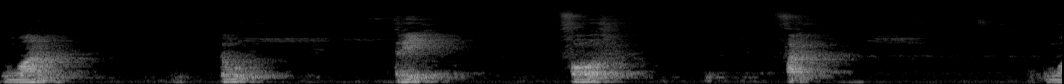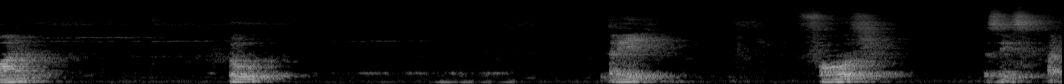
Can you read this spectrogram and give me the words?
1 2 3 4 5 one, two, three, four, six, five.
